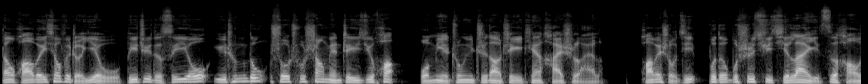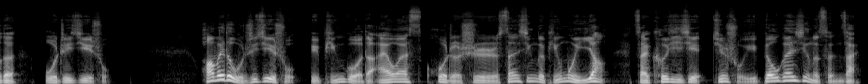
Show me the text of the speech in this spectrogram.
当华为消费者业务 BG 的 CEO 余承东说出上面这一句话，我们也终于知道这一天还是来了。华为手机不得不失去其赖以自豪的五 G 技术。华为的五 G 技术与苹果的 iOS 或者是三星的屏幕一样，在科技界均属于标杆性的存在。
